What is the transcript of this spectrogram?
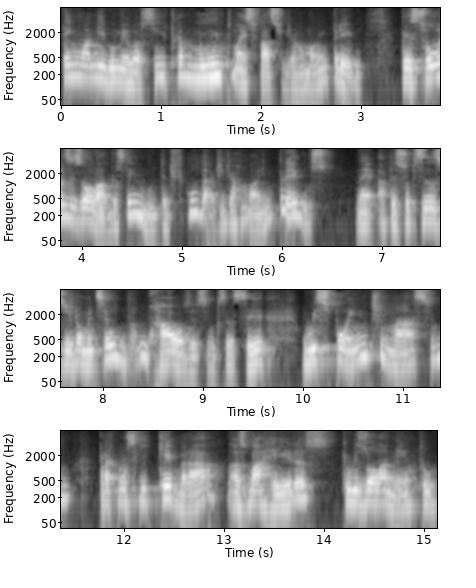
tem um amigo meu assim, fica muito mais fácil de arrumar um emprego. Pessoas isoladas têm muita dificuldade de arrumar empregos. Né? A pessoa precisa geralmente ser o, o house, assim, precisa ser o expoente máximo para conseguir quebrar as barreiras que o isolamento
